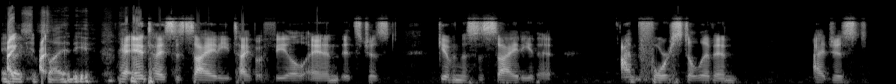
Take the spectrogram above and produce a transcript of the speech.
Anti society. yeah, anti-society type of feel, and it's just given the society that I'm forced to live in, I just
